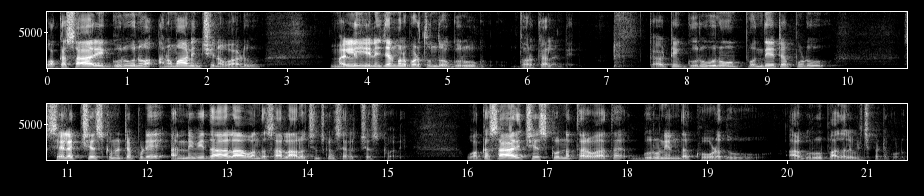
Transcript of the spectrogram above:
ఒకసారి గురువును అనుమానించిన వాడు మళ్ళీ ఎన్ని జన్మలు పడుతుందో గురువు దొరకాలంటే. కాబట్టి గురువును పొందేటప్పుడు సెలెక్ట్ చేసుకునేటప్పుడే అన్ని విధాలా వంద సార్లు ఆలోచించుకొని సెలెక్ట్ చేసుకోవాలి. ఒకసారి చేసుకున్న తర్వాత గురు నింద కూడదు. ఆ గురువు పాదాలు విడిచిపెట్టకూడదు.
